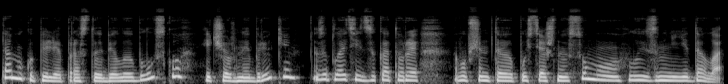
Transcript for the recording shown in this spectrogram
Там мы купили простую белую блузку и черные брюки, заплатить за которые, в общем-то, пустяшную сумму Луиза мне не дала.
